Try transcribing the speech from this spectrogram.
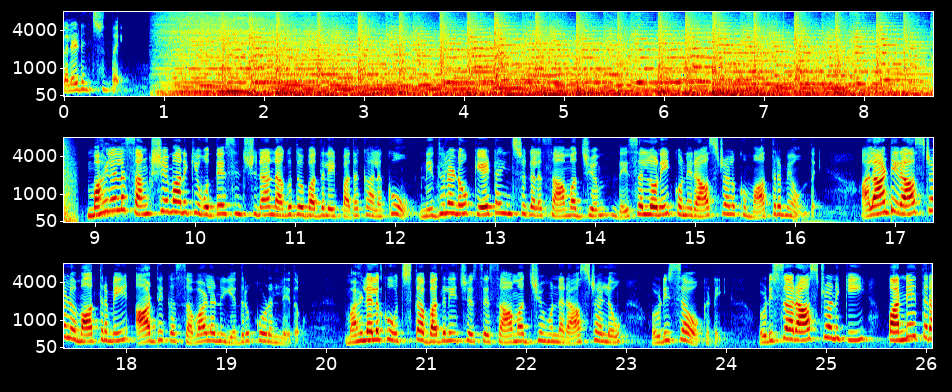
వెల్లడించింది. మహిళల సంక్షేమానికి ఉద్దేశించిన నగదు బదిలీ పథకాలకు నిధులను కేటాయించగల సామర్థ్యం దేశంలోనే కొన్ని రాష్ట్రాలకు మాత్రమే ఉంది. అలాంటి రాష్ట్రాలు మాత్రమే ఆర్థిక సవాళ్ళను ఎదుర్కోవడం లేదు. మహిళలకు ఉచిత బదిలీ చేసే సామర్థ్యం ఉన్న రాష్ట్రాల్లో ఒడిశా ఒకటి. ఒడిశా రాష్ట్రానికి పన్నేతర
